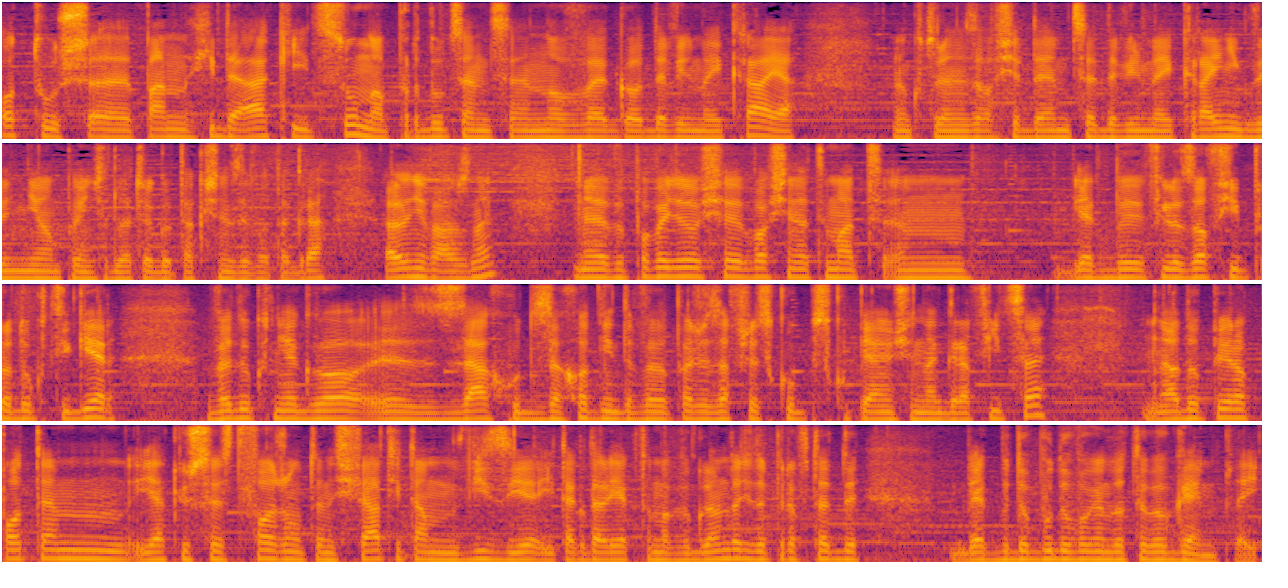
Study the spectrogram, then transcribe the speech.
Otóż e, pan Hideaki Tsuno, producent nowego Devil May Cry'a, e, który nazywa się DMC Devil May Cry, nigdy nie mam pojęcia dlaczego tak się nazywa ta gra, ale nieważne, e, wypowiedział się właśnie na temat em, jakby filozofii produkcji gier. Według niego e, zachód, zachodni deweloperzy zawsze skup, skupiają się na grafice, a dopiero potem, jak już sobie stworzą ten świat i tam wizję i tak dalej, jak to ma wyglądać, dopiero wtedy jakby dobudowują do tego gameplay.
